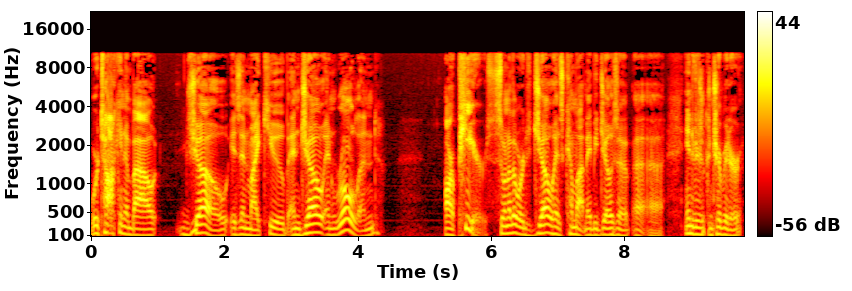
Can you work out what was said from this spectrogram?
we're talking about Joe is in my cube and Joe and Roland are peers. So in other words, Joe has come up. Maybe Joe's a, a, a individual contributor,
